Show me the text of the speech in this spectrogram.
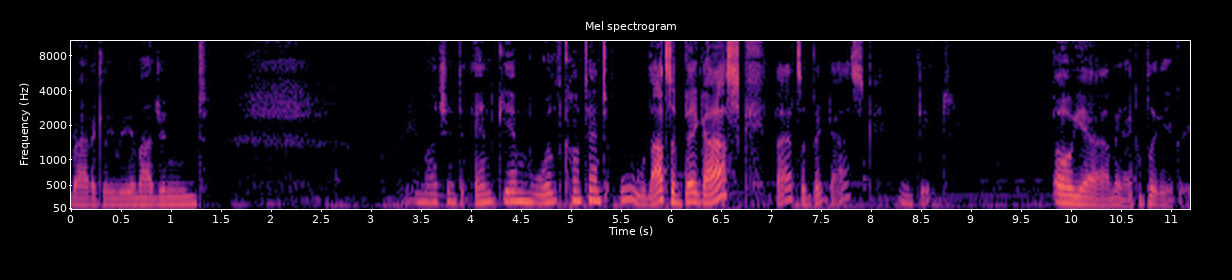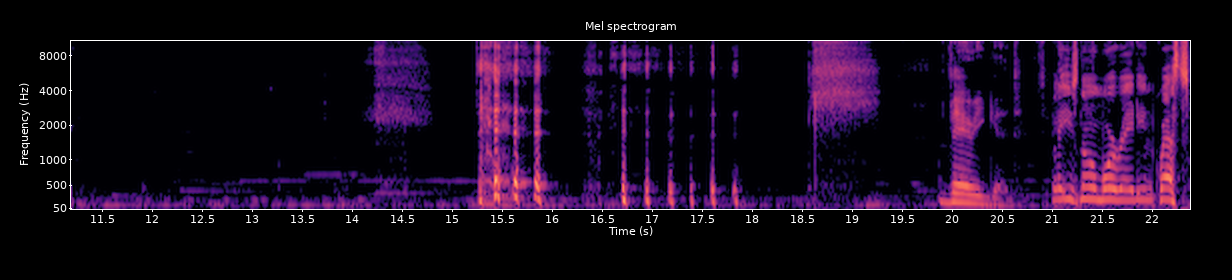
radically reimagined reimagined endgame world content ooh that's a big ask that's a big ask indeed Oh yeah, I mean I completely agree. Very good. Please, no more Radiant quests.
